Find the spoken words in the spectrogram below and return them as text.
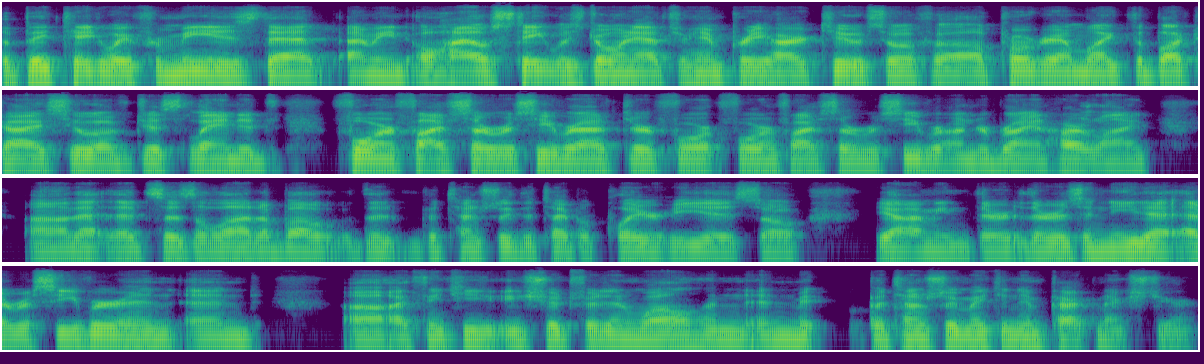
The big takeaway for me is that I mean Ohio State was going after him pretty hard too. So if a program like the Buckeyes, who have just landed four and five star receiver after four four and five star receiver under Brian Hartline, uh, that that says a lot about the potentially the type of player he is. So yeah, I mean there there is a need at, at receiver, and and uh, I think he, he should fit in well and and potentially make an impact next year.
